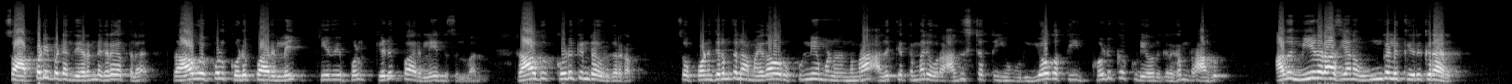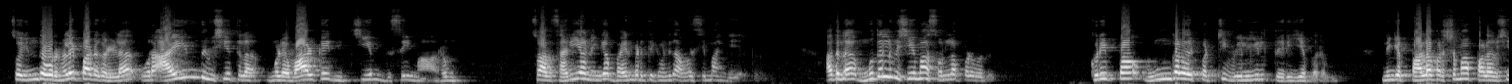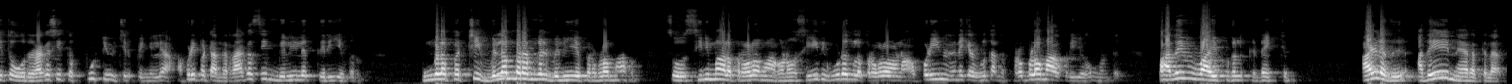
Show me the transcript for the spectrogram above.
ஸோ அப்படிப்பட்ட இந்த இரண்டு கிரகத்தில் ராகு போல் கொடுப்பார் இல்லை கேது போல் கெடுப்பார் இல்லை என்று சொல்வார்கள். ராகு கொடுக்கின்ற ஒரு கிரகம். ஸோ போன ஜென்மத்தில் நம்ம ஏதாவது ஒரு புண்ணியம் பண்ணிருந்தோம்னா அதுக்கேற்ற மாதிரி ஒரு அதிர்ஷ்டத்தையும் ஒரு யோகத்தையும் கொடுக்கக்கூடிய ஒரு கிரகம் ராகு. அது மீனராசியான உங்களுக்கு இருக்கிறாரு. ஸோ இந்த ஒரு நிலைப்பாடுகளில் ஒரு ஐந்து விஷயத்தில் உங்களுடைய வாழ்க்கை நிச்சயம் திசை மாறும். ஸோ அதை சரியாக நீங்கள் பயன்படுத்திக்க வேண்டியது அவசியமாக இங்கே இருக்குது. அதில் முதல் விஷயமாக சொல்லப்படுவது குறிப்பாக உங்களை பற்றி வெளியில் தெரிய வரும் நீங்கள் பல வருஷமாக பல விஷயத்த ஒரு ரகசியத்தை பூட்டி வச்சுருப்பீங்க இல்லையா? அப்படிப்பட்ட அந்த ரகசியம் வெளியில் தெரிய வரும் உங்களை பற்றி விளம்பரங்கள் வெளியே பிரபலமாகும். ஸோ சினிமாவில் பிரபலமாகணும் செய்தி ஊடகங்களில் பிரபலமாகணும் அப்படின்னு நினைக்கிறவங்களுக்கு அந்த பிரபலமாகக்கூடிய யோகம் உண்டு. பதவி வாய்ப்புகள் கிடைக்கும். அல்லது அதே நேரத்தில்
